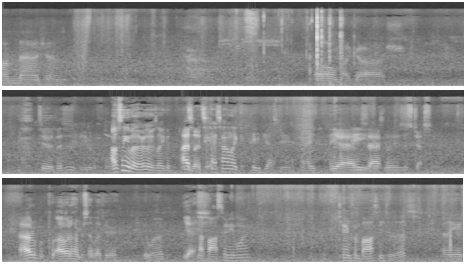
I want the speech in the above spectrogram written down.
Imagine. Oh my gosh. Dude, this is beautiful. I was thinking about it earlier. It like a, I'd it's, live it's, here. It sounded like hey Jesse. Hey, hey, yeah, hey, exactly. Jesse. It's just Jesse. I would, I would 100% live here. You would. Yes. Not Boston anymore. Turn from Boston to this. I think it,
